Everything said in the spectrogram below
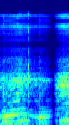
Mm-hmm.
